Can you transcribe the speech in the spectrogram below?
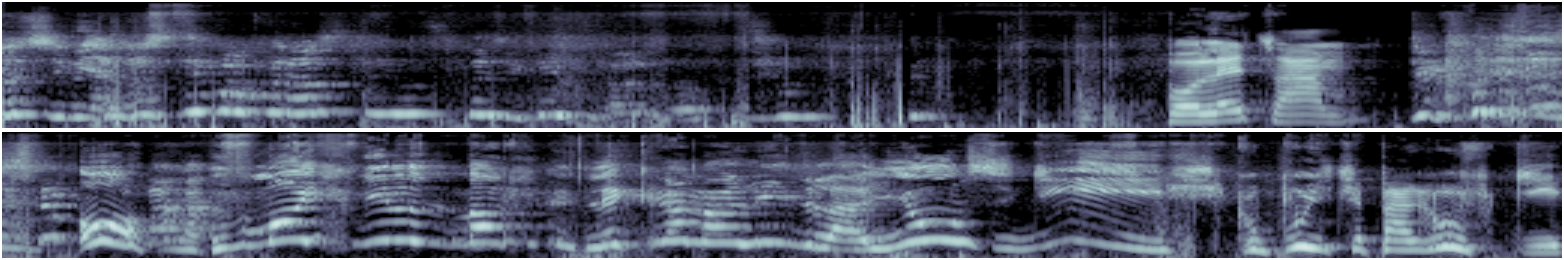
rozśmieszysz, ty po prostu jesteś genialna. Polecam. O, w moich filmach reklama Lidla już dziś. Kupujcie parówki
